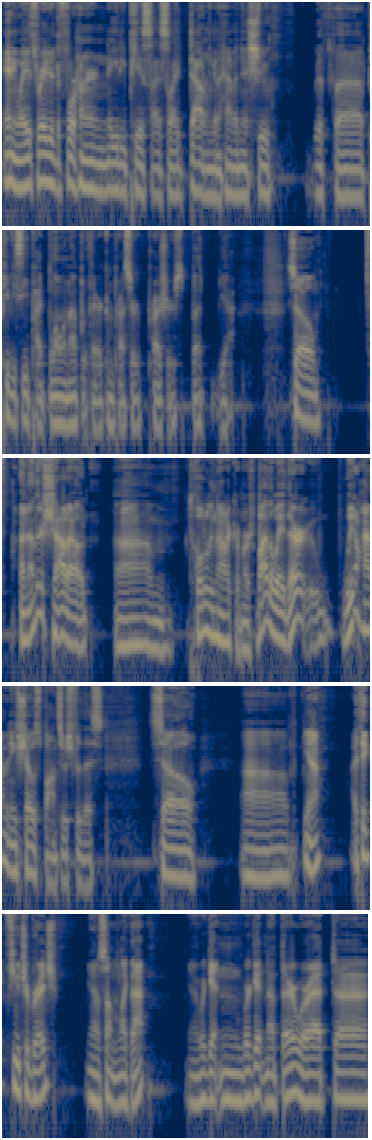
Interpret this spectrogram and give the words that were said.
anyway, it's rated to 480 psi, so I doubt I'm going to have an issue with uh, PVC pipe blowing up with air compressor pressures. But yeah. So another shout out. Um, totally not a commercial. By the way, there we don't have any show sponsors for this. So uh, you know, I think Future Bridge, you know, something like that. You know, we're getting we're getting up there. We're at uh,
